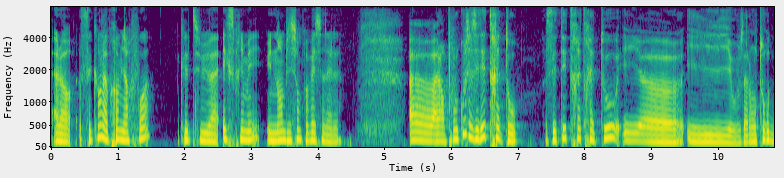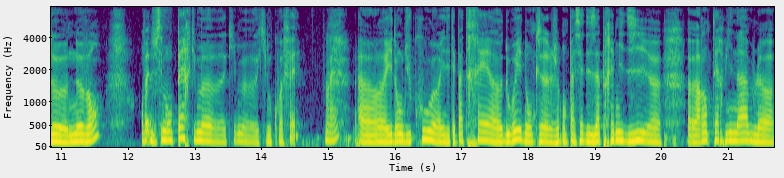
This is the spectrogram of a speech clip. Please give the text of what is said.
alors, c'est quand la première fois que tu as exprimé une ambition professionnelle? Alors, pour le coup, ça c'était très tôt. C'était très très tôt et, euh, et, aux alentours de 9 ans. En fait, c'est mon père qui me, qui me, qui me coiffait. Ouais. Euh, et donc du coup, euh, il n'était pas très euh, doué, donc je- on passait des après-midi interminables,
